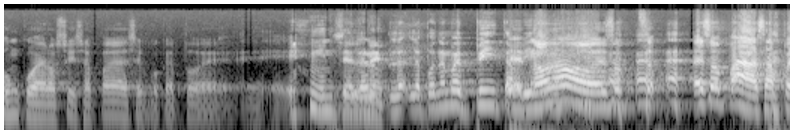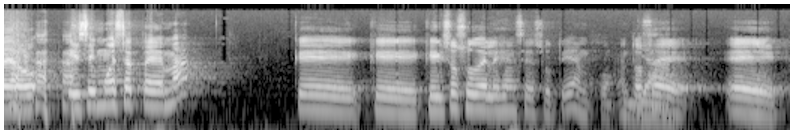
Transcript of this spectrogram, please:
un cuero, sí, se puede decir, porque esto es eh, internet. le, ponemos el pi también. Eh, no, no, eso, eso, pasa, pero hicimos ese tema que, que, que, hizo su diligencia en su tiempo. Entonces, eh,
